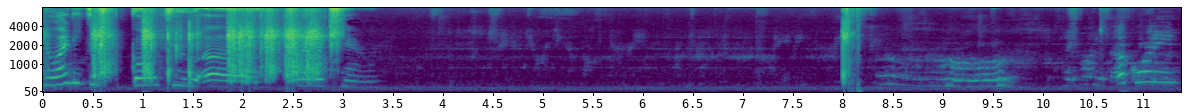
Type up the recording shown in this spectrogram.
No, I need to go to uh whatever channel. Recording.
